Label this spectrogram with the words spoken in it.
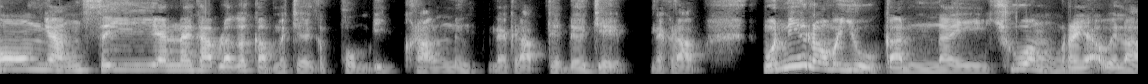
มองอย่างเซียนนะครับ แล้วก็กลับมาเจอกับผมอีกครั้งหนึ่งนะครับเทรดเดอร์เจมนะครับ วันนี้เรามาอยู่กันในช่วงระยะเวลา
